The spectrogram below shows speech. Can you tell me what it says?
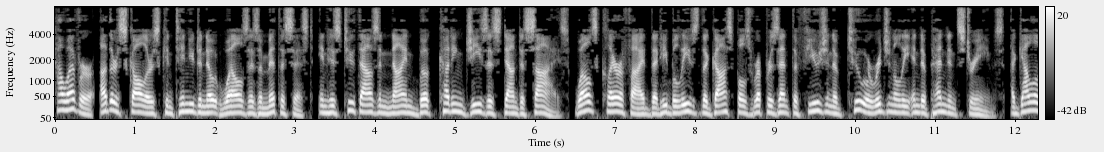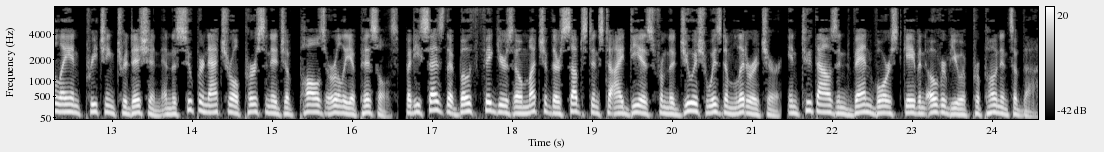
However, other scholars continue to note Wells as a mythicist. In his 2009 book Cutting Jesus Down to Size, Wells clarified that he believes the Gospels represent the fusion of two originally independent streams, a Galilean preaching tradition and the supernatural personage of Paul's early epistles, but he says that both figures owe much of their substance to ideas from the Jewish wisdom literature. In 2000, Van Voorst gave an overview of proponents of the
